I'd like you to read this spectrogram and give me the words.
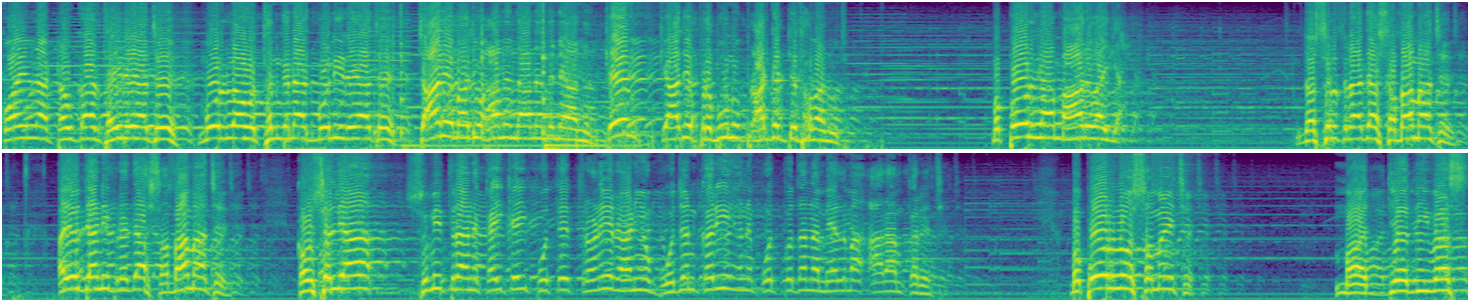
કોયલના ટવકાર થઈ રહ્યા છે. મોરલાઓ થનગનાટ બોલી રહ્યા છે. ચારે બાજુ આનંદ આનંદ ને આનંદ. કેમ? કે આજે પ્રભુનું પ્રાગટ્ય થવાનું છે. બપોરના બાર વાગ્યા. દશરથ રાજા સભામાં છે. અયોધ્યાની પ્રજા સભામાં છે. કૌશલ્યા સુમિત્રા અને કઈ કઈ પોતે ત્રણેય રાણીઓ ભોજન કરી અને પોતપોતાના મહેલમાં આરામ કરે છે. બપોરનો સમય છે. મધ્ય દિવસ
